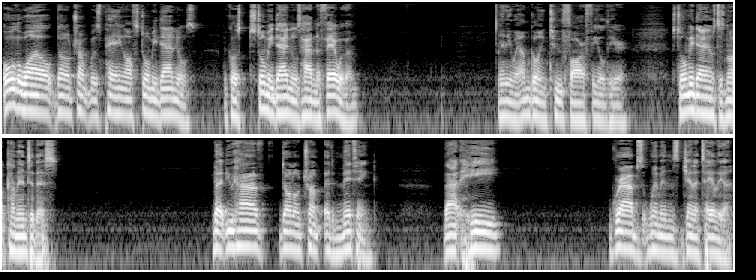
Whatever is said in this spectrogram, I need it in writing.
All the while, Donald Trump was paying off Stormy Daniels because Stormy Daniels had an affair with him. Anyway, I'm going too far afield here. Stormy Daniels does not come into this. But you have Donald Trump admitting that he grabs women's genitalia.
